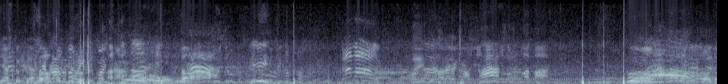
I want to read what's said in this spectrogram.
Wiesz tu piano. No, ale mu chodzą.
